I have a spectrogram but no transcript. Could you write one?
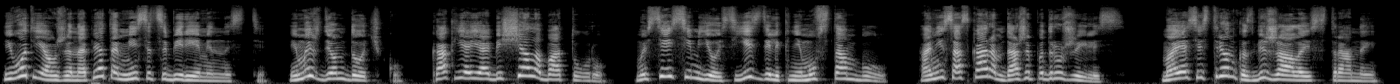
И вот я уже на пятом месяце беременности, и мы ждем дочку. Как я и обещала Батуру, мы всей семьей съездили к нему в Стамбул. Они с Оскаром даже подружились. Моя сестренка сбежала из страны,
